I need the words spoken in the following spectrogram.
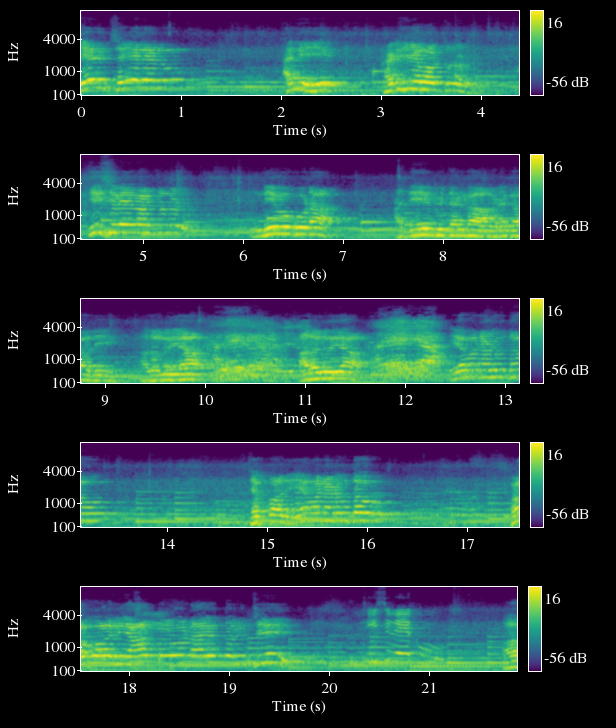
ఏం చేయలేను అని కడిచేయమంటున్నాడు తీసివేయమంటున్నాడు. నీవు కూడా అదే విధంగా అడగాలి. అలలుయా అలలుయా ఏమని అడుగుతావు? చెప్పాలి. ఏమని అడుగుతావు? ప్రభు నీ ఆత్మను నా యొక్క నుంచి తీసివేయకుము ఆ,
